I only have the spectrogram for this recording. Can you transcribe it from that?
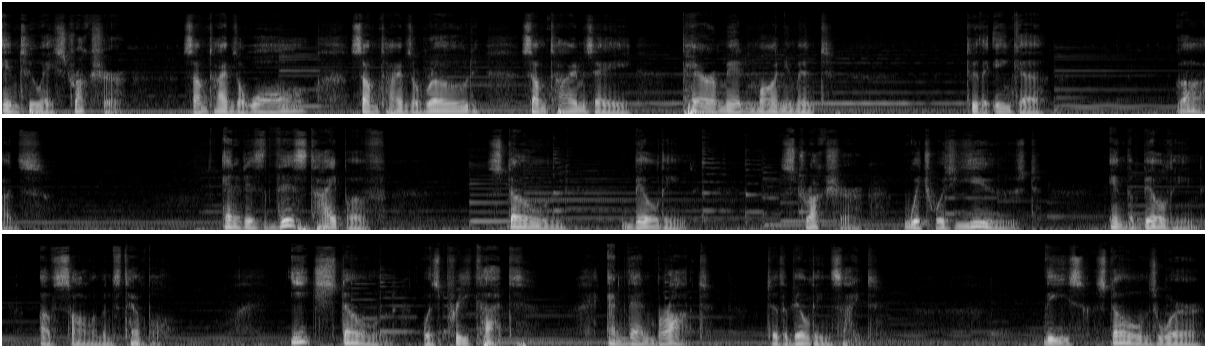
into a structure, sometimes a wall, sometimes a road, sometimes a pyramid monument to the Inca gods. And it is this type of stone building structure which was used in the building of Solomon's temple. Each stone was pre cut and then brought to the building site. These stones were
